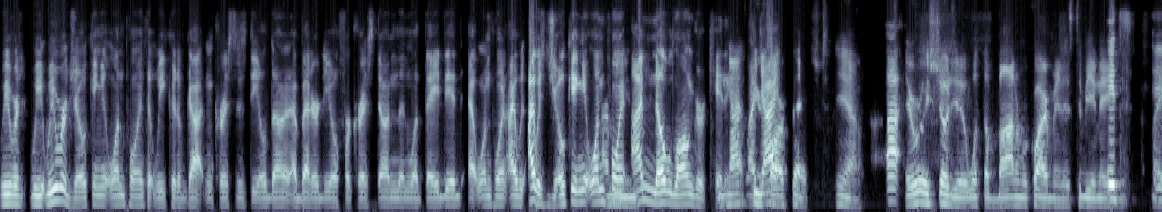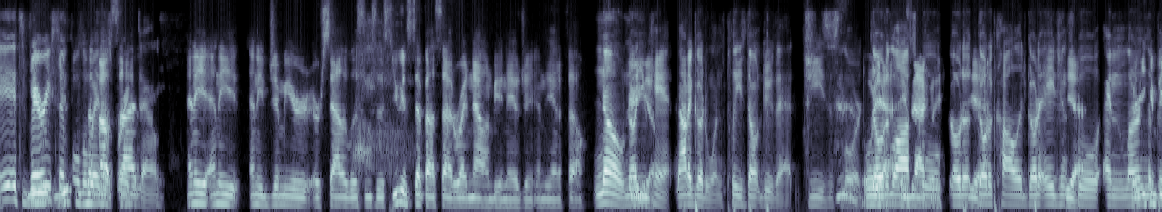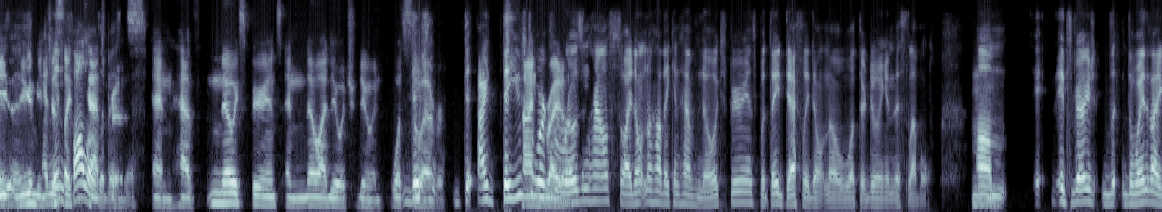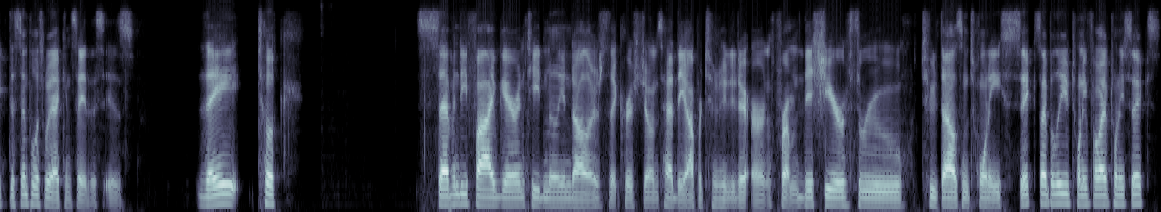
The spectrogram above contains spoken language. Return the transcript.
We were we, we were joking at one point that we could have gotten Chris's deal done a better deal for Chris done than what they did at one point. I was I was joking at one I point. mean, I'm no longer kidding. not like too far fetched. Yeah, I- it really showed you what the bottom requirement is to be an agent. it's Like, it's very you- you simple the step way this breaks down. Any any any Jimmy or, or Sally listens to this, you can step outside right now and be an agent in the NFL. No, no, There you you can't. Not a good one. Please don't do that. Jesus Lord. Well, go yeah, to law exactly. school, go to Yeah. go to college, go to agent Yeah. school, and learn you the can be business, you can be and just then like follow the the business. And have no experience and no idea what you're doing whatsoever. Th- I they used to work right for. Rosenhaus, so I don't know how they can have no experience, but they definitely don't know what they're doing in this level. Mm-mm. Um, it, it's very the, the way that I the simplest way I can say this is they took 75 guaranteed million dollars that Chris Jones had the opportunity to earn from this year through 2026, I believe, 25, 26.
